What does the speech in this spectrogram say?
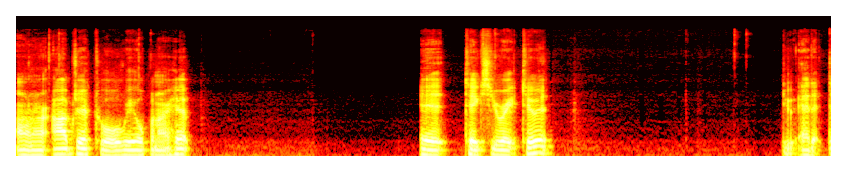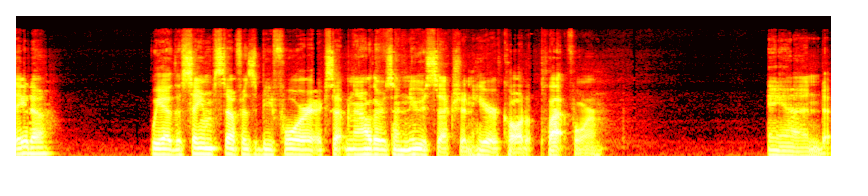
on our object, we'll reopen our hip. It takes you right to it. Do edit data. We have the same stuff as before, except now there's a new section here called platform. And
